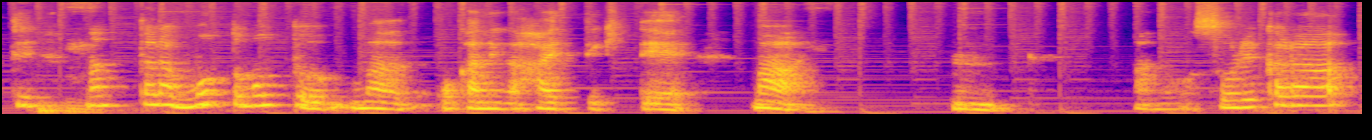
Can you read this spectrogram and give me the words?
ってんなったら、もっともっと、まあ、お金が入ってきて、まあ、うん。あの、それから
